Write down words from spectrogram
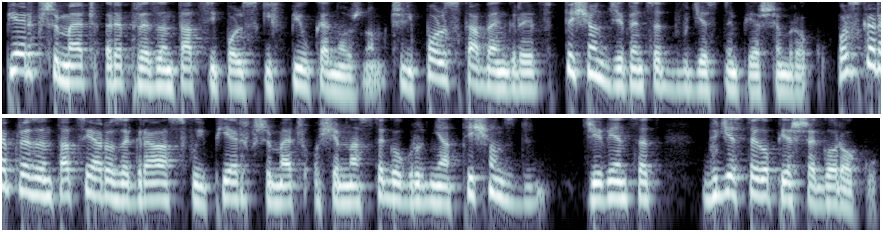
Pierwszy mecz reprezentacji Polski w piłkę nożną, czyli Polska-Węgry w 1921 roku. Polska reprezentacja rozegrała swój pierwszy mecz 18 grudnia 1921 roku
